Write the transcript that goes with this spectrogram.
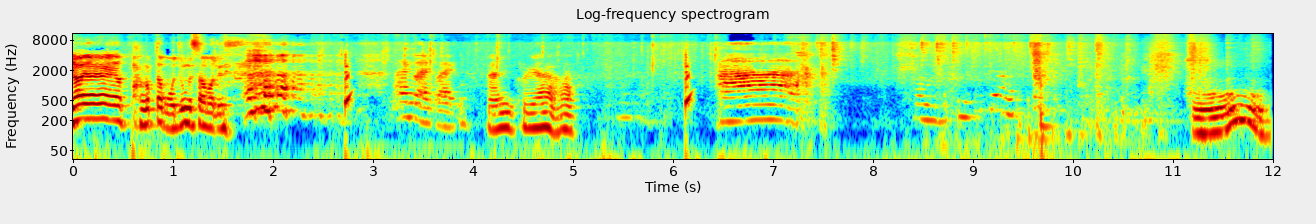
야야야, 반갑다고 오줌을 싸버리네. 아이고, 아이고, 아이고. 아이고야. 아. 오.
